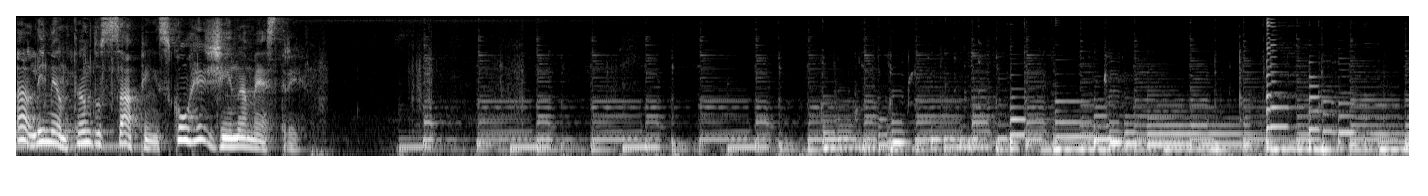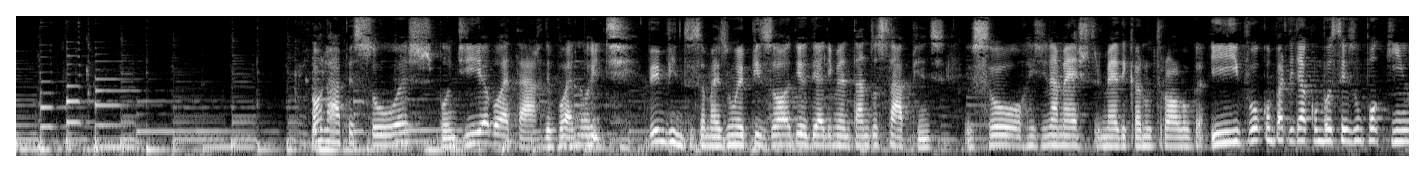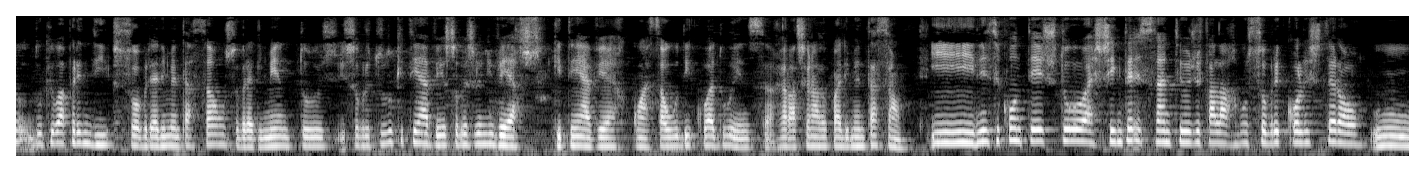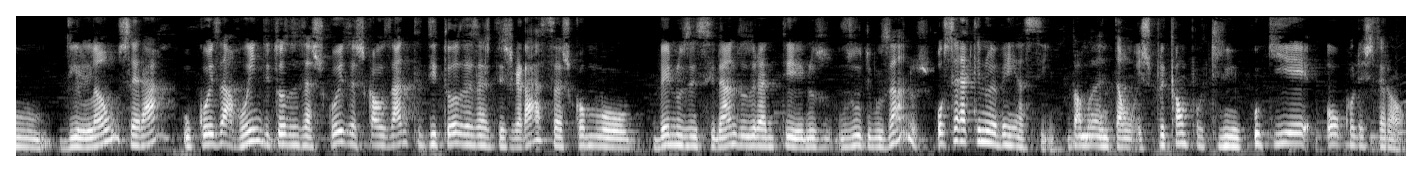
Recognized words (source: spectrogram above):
Alimentando Sapiens com Regina Mestre. Olá, pessoas. Bom dia, boa tarde, boa noite. Bem-vindos a mais um episódio de Alimentando Sapiens. Eu sou Regina Mestre, médica nutróloga, e vou compartilhar com vocês um pouquinho do que eu aprendi sobre alimentação, sobre alimentos e sobre tudo que tem a ver sobre esse universo, que tem a ver com a saúde e com a doença relacionada com a alimentação. E nesse contexto, achei interessante hoje falarmos sobre colesterol. O vilão, será? O coisa ruim de todas as coisas, causante de todas as desgraças, como vem nos ensinando durante os nos últimos anos? Ou será que não é bem assim? Vamos então explicar um pouquinho o que é o colesterol.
